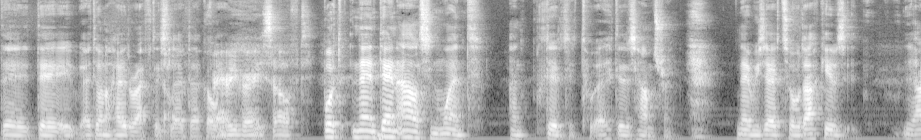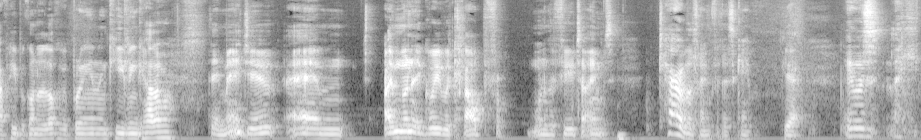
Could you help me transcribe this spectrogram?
The, the, I don't know how the ref disallowed that goal. Very, very soft. But then, then Alisson went and did did his hamstring. Now he's out, so that gives. Are people going to look at bringing in Kevin Gallagher? They may do. Um, I'm going to agree with Klopp for one of the few times. Terrible time for this game. Yeah. It was like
